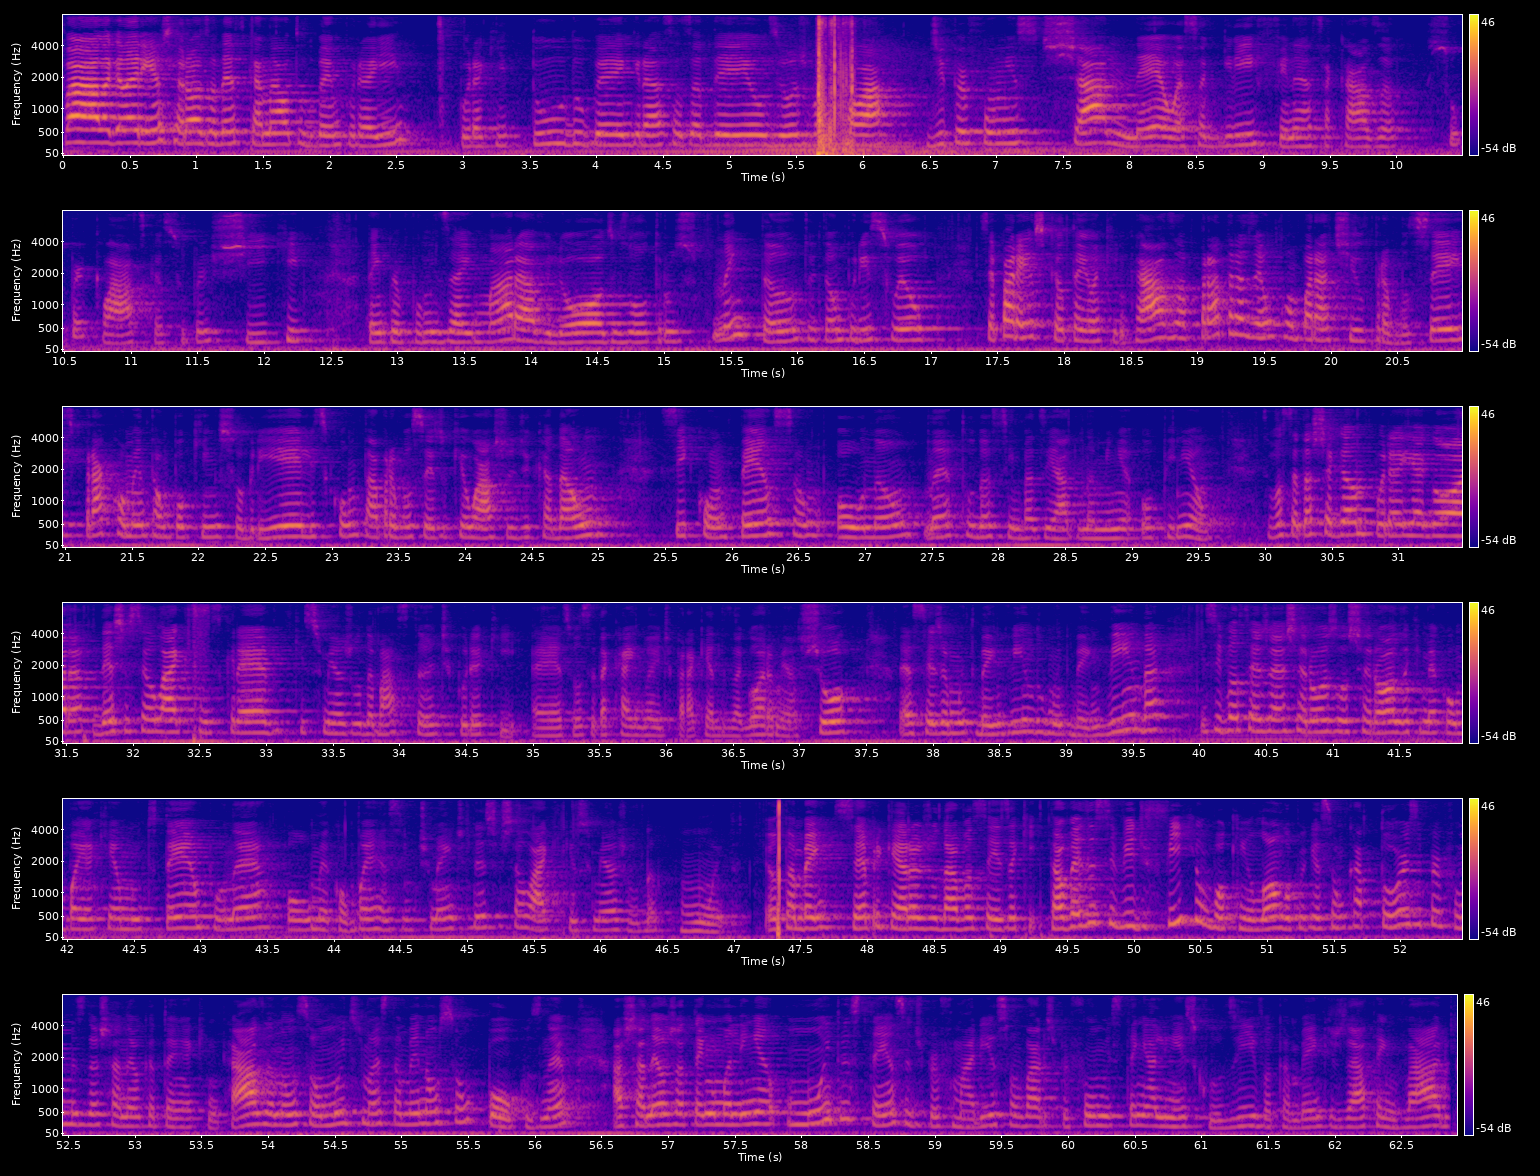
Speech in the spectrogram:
Fala galerinha cheirosa desse canal, tudo bem por aí? Por aqui tudo bem, graças a Deus. E hoje vamos falar de perfumes Chanel, essa grife, né? Essa casa super clássica, super chique. Tem perfumes aí maravilhosos, outros nem tanto. Então por isso eu separei os que eu tenho aqui em casa para trazer um comparativo para vocês, para comentar um pouquinho sobre eles, contar para vocês o que eu acho de cada um, se compensam ou não, né? Tudo assim baseado na minha opinião. Se você está chegando por aí agora, deixa o seu like, se inscreve, que isso me ajuda bastante por aqui. É, se você está caindo aí de paraquedas agora, me achou, né, seja muito bem-vindo, muito bem-vinda. E se você já é cheiroso ou cheirosa que me acompanha aqui há muito tempo, né, ou me acompanha recentemente, deixa o seu like, que isso me ajuda muito. Eu também sempre quero ajudar vocês aqui. Talvez esse vídeo fique um pouquinho longo, porque são 14 perfumes da Chanel que eu tenho aqui em casa. Não são muitos, mas também não são poucos, né? A Chanel já tem uma linha muito extensa de perfumaria, são vários perfumes. Tem a linha exclusiva também, que já tem vários.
